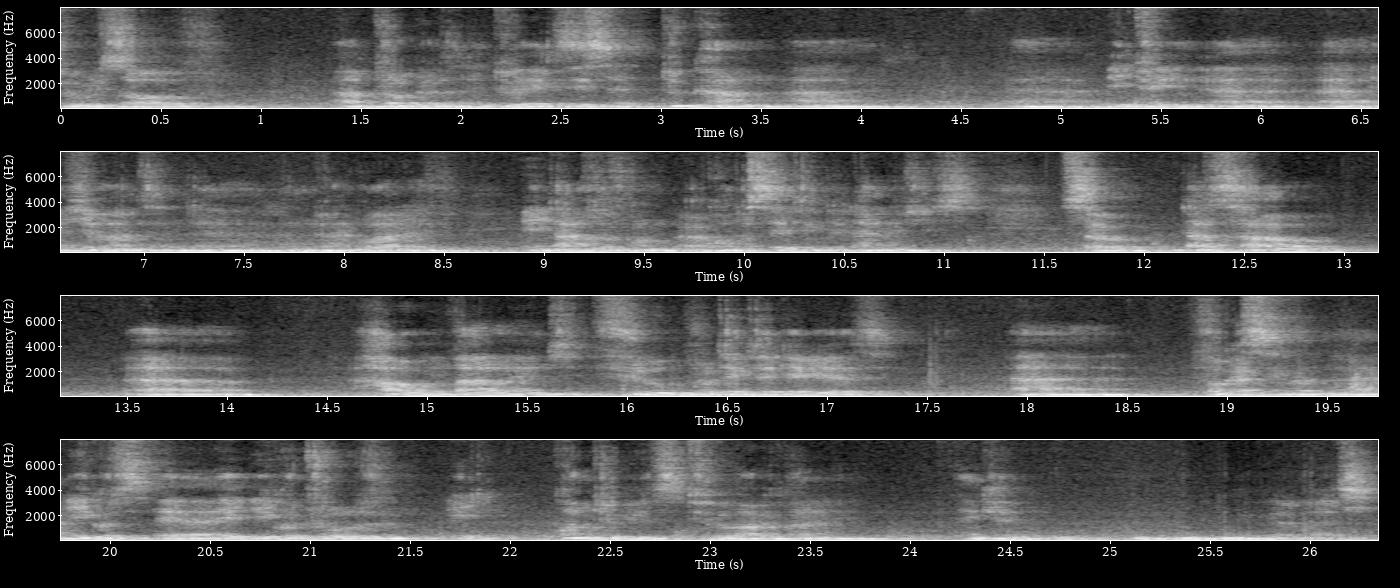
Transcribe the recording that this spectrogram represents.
to resolve uh, problems that do exist that do come uh, uh, between uh, uh, humans and, uh, and, and wildlife in terms of com- uh, compensating the damages. So that's how uh, how environment through protected areas, uh, focusing on uh, ecos- uh, ecotourism, it contributes to our economy. Thank you. Thank you very much.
